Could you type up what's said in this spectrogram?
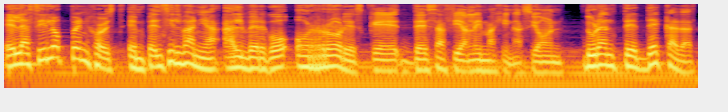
El asilo Penhurst en Pensilvania albergó horrores que desafían la imaginación. Durante décadas,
